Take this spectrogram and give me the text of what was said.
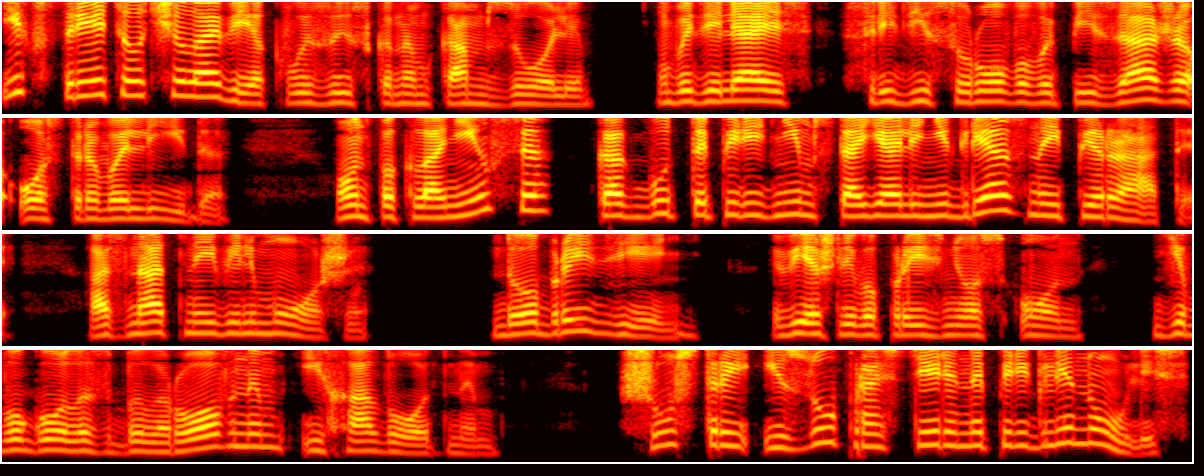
их встретил человек в изысканном камзоле, выделяясь среди сурового пейзажа острова Лида. Он поклонился, как будто перед ним стояли не грязные пираты, а знатные вельможи. «Добрый день», — вежливо произнес он, его голос был ровным и холодным. Шустрый и Зуб растерянно переглянулись.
